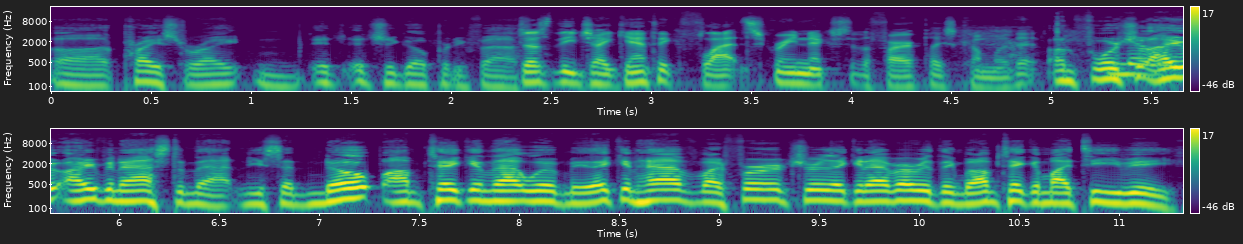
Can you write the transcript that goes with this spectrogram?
uh, priced right, and it, it should go pretty fast. Does the gigantic flat screen next to the fireplace come with it? Unfortunately, I, I even asked him that, and he said, "Nope, I'm taking that with me. They can have my furniture, they can have everything, but I'm taking my TV."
